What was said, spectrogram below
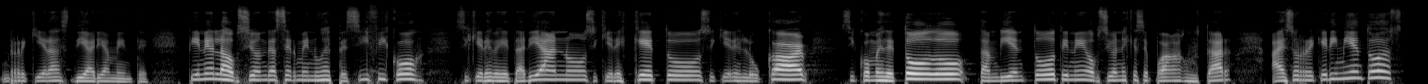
requieras diariamente. Tienes la opción de hacer menús específicos, si quieres vegetariano, si quieres keto, si quieres low carb, si comes de todo, también todo tiene opciones que se puedan ajustar a esos requerimientos.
